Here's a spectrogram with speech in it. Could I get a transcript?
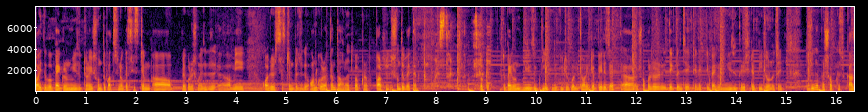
হয়তো বা ব্যাকগ্রাউন্ড মিউজিকটা অনেক শুনতে পাচ্ছেন, ওকে? সিস্টেম রেকর্ডের সময় যদি আমি অডিওর সিস্টেমটা যদি অন করে রাখতাম, তাহলে হয়তো আপনারা পারফেক্টলি শুনতে পেতেন ওকে তো ব্যাকগ্রাউন্ড মিউজিক দিলে কিন্তু ভিডিও কোয়ালিটি অনেকটা বেড়ে যায়। সকলের দেখবেন যে একটি একটি ব্যাকগ্রাউন্ড মিউজিক থাকে, সেটা ভিডিও অনুযায়ী। তো যদি আপনার সব কিছু কাজ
